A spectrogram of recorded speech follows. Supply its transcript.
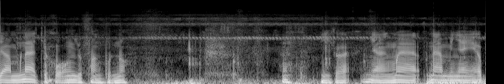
ยามหน้าจะของอยู่ฝั่งผลเนาะ นี่ก็ยางมาหน้าไม่ใหญ่ครับ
